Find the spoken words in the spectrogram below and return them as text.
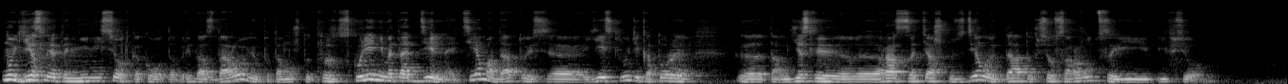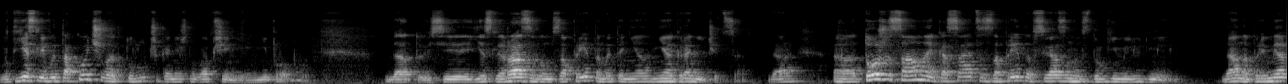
ну, если это не несет какого-то вреда здоровью, потому что то, с курением это отдельная тема, да, то есть э, есть люди, которые там, если э, раз затяжку сделают, да, то все сорвутся и, и все. Вот если вы такой человек, то лучше, конечно, вообще не, не пробовать. Да, то есть, э, если разовым запретом это не, не ограничится. Да. То же самое касается запретов, связанных с другими людьми. Да, например,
